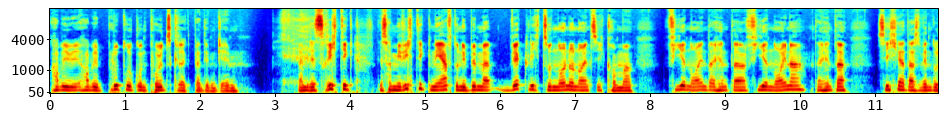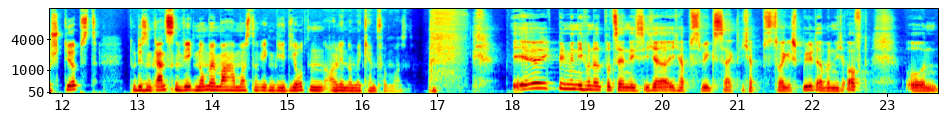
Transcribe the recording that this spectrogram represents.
habe ich, hab ich Blutdruck und Puls gekriegt bei dem Game. Weil mir das richtig, das hat mich richtig genervt und ich bin mir wirklich zu 99,49 dahinter, 49er dahinter sicher, dass wenn du stirbst, du diesen ganzen Weg nochmal machen musst und gegen die Idioten alle nochmal kämpfen musst. Ich bin mir nicht hundertprozentig sicher. Ich habe es, wie gesagt, ich habe es zwar gespielt, aber nicht oft. Und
